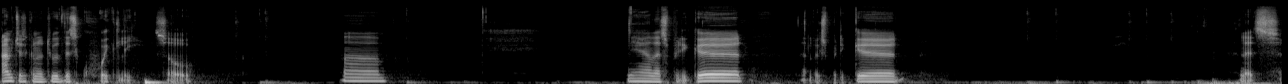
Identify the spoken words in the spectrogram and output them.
I'm just gonna do this quickly. So, um, yeah, that's pretty good. That looks pretty good. Let's,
